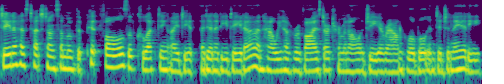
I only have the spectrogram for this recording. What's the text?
Jada has touched on some of the pitfalls of collecting identity data and how we have revised our terminology around global indigeneity.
